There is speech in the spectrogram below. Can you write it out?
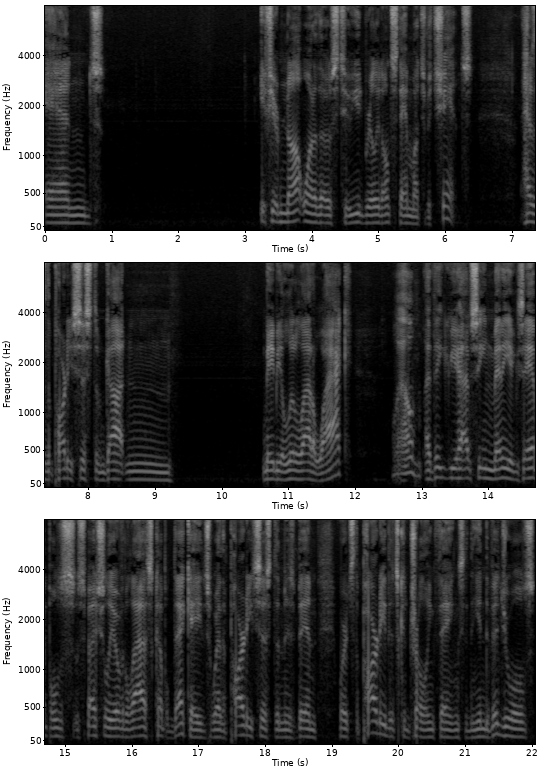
and if you're not one of those two, you really don't stand much of a chance. Has the party system gotten maybe a little out of whack? Well, I think you have seen many examples, especially over the last couple decades, where the party system has been where it's the party that's controlling things and the individuals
